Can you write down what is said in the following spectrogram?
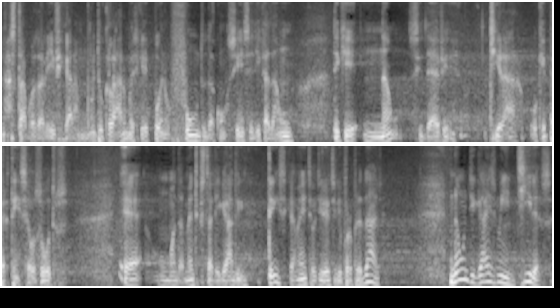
nas tábuas ali ficará muito claro, mas que ele põe no fundo da consciência de cada um, de que não se deve tirar o que pertence aos outros. É um mandamento que está ligado intrinsecamente ao direito de propriedade. Não digais mentiras,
